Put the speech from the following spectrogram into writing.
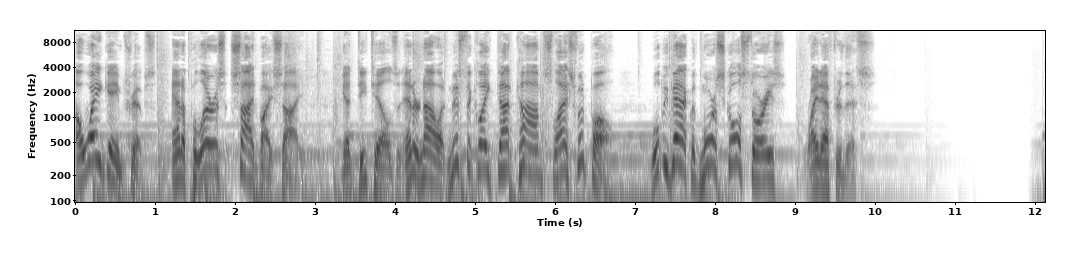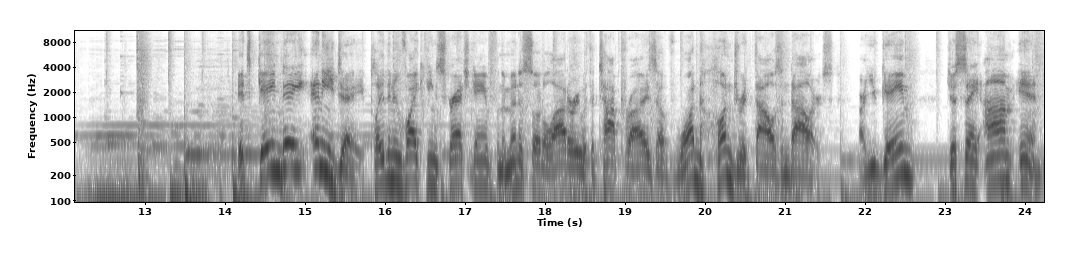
away game trips, and a Polaris side by side. Get details and enter now at mysticlake.com/football. We'll be back with more Skol Stories right after this. It's game day any day. Play the new Vikings scratch game from the Minnesota Lottery with a top prize of $100,000. Are you game? Just say I'm in.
